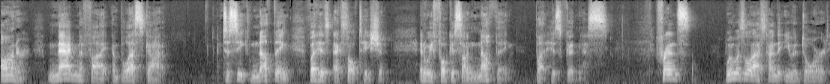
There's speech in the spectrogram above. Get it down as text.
honor, magnify, and bless God, to seek nothing but His exaltation. And we focus on nothing but His goodness. Friends, when was the last time that you adored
